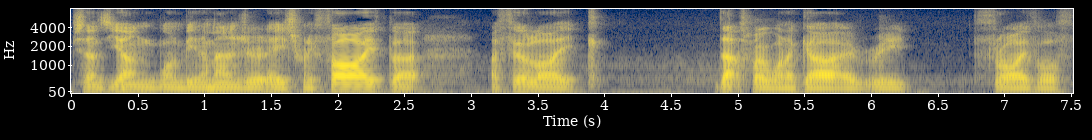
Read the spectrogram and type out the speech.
sounds young, want to be a manager at age twenty five, but I feel like that's where I want to go. I really thrive off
